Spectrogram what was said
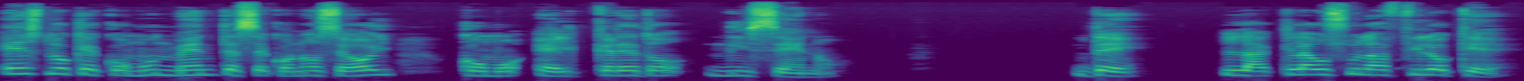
es lo que comúnmente se conoce hoy como el credo niceno. D. La cláusula filoque.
